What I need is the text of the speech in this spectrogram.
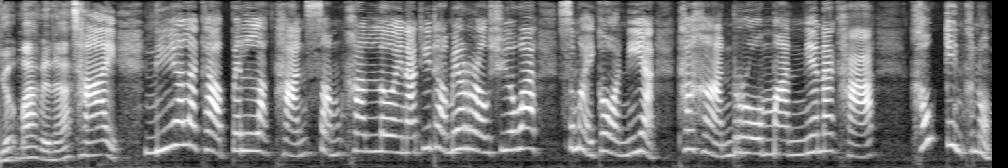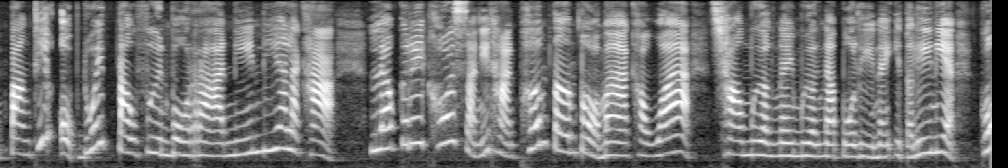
เยอะมากเลยนะ ใช่ เนี่ยแหละค่ะ เป็นหลักฐานสำคัญเลยนะ ที่ทำให้เราเชื่อว่าสมัยก่อนเนี่ยทหารโรมันเนี่ยนะคะ เขากินขนมปังที่อบด้วยเตาฟืนโบราณนี้เนี่ยแหละค่ะ แล้วก็ได้ข้อสันนิษฐานเพิ่มเติมต่อมาค่ะว่า ชาวเมืองในเมืองนาโปลีในอิตาลีเนี่ยก็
